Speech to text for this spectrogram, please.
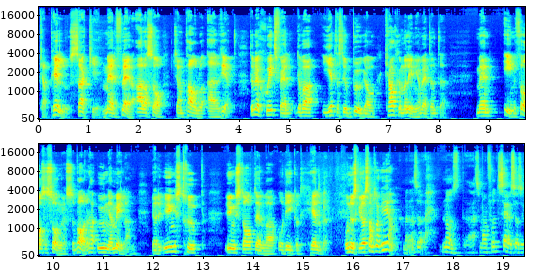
Capello, Sacchi med flera. Alla sa Gianpaolo är rätt. Det blev skitfel. Det var jättestor bugg av kanske Malin, jag vet inte. Men inför säsongen så var det här unga Milan. Vi hade yngst trupp, yngst startelva och det gick åt helvete. Och nu ska vi göra samma sak igen. Men alltså, alltså man får inte säga så. Alltså,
